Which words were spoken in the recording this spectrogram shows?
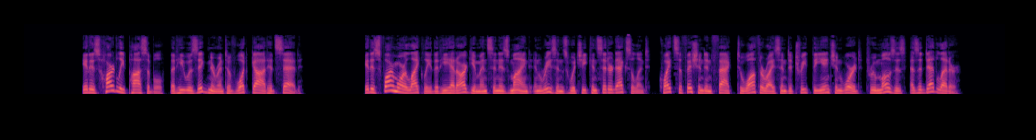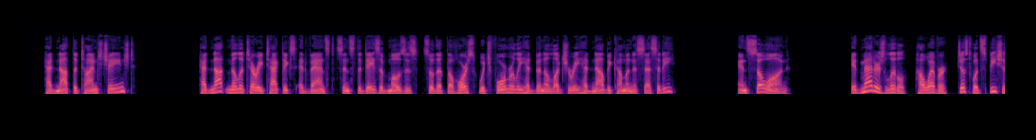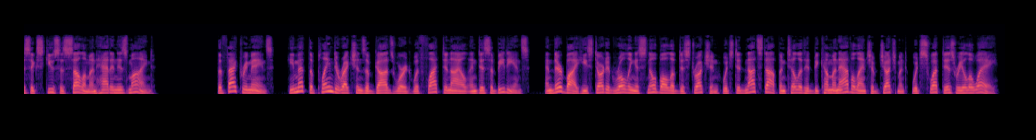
It is hardly possible that he was ignorant of what God had said. It is far more likely that he had arguments in his mind and reasons which he considered excellent, quite sufficient in fact to authorize him to treat the ancient word through Moses as a dead letter. Had not the times changed? Had not military tactics advanced since the days of Moses so that the horse which formerly had been a luxury had now become a necessity? And so on. It matters little, however, just what specious excuses Solomon had in his mind. The fact remains, he met the plain directions of God's word with flat denial and disobedience, and thereby he started rolling a snowball of destruction which did not stop until it had become an avalanche of judgment which swept Israel away.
